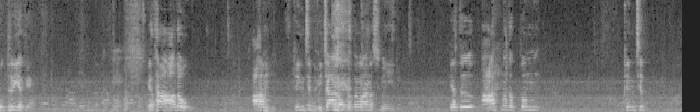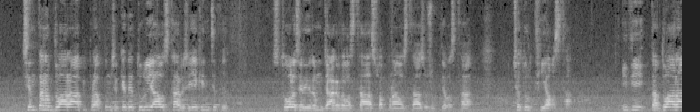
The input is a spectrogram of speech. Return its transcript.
उद्ध्रियते यथा आदौ। अहं किञ्चित् विचारं कृतवान् अस्मि यत् आत्मतत्त्वं किञ्चित् चिन्तनद्वारा अपि प्राप्तुं शक्यते। तुरीयावस्था विषये किञ्चित् स्थूलशरीरं जाग्रदवस्था स्वप्नावस्था, सुषुप्त्यवस्था चतुर्थी अवस्था इति तद्वारा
